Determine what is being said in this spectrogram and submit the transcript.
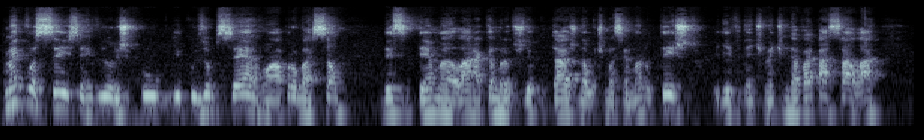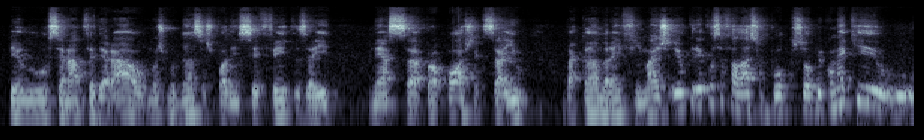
Como é que vocês, servidores públicos, observam a aprovação desse tema lá na Câmara dos Deputados na última semana? O texto, ele evidentemente ainda vai passar lá pelo Senado Federal, algumas mudanças podem ser feitas aí nessa proposta que saiu da Câmara, enfim. Mas eu queria que você falasse um pouco sobre como é que o, o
